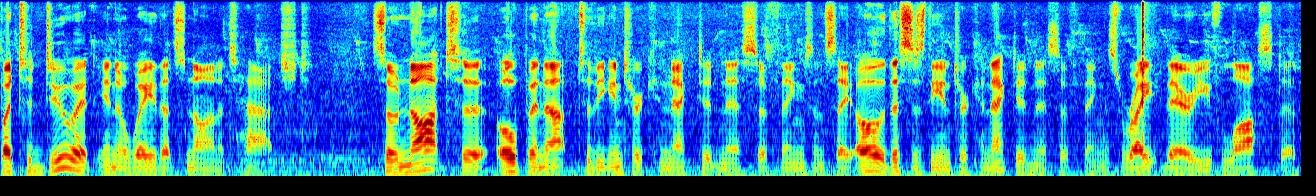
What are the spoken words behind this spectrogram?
but to do it in a way that's non-attached. So not to open up to the interconnectedness of things and say, oh, this is the interconnectedness of things, right there, you've lost it.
